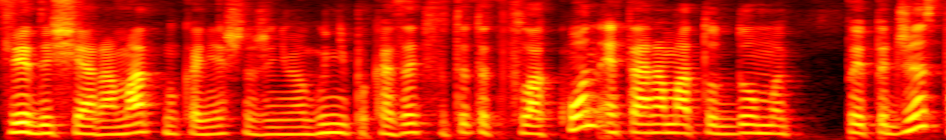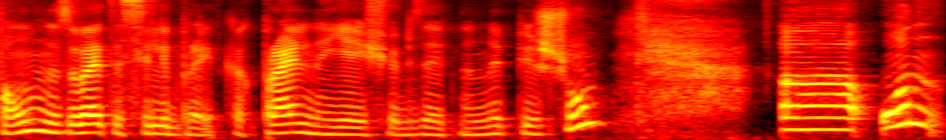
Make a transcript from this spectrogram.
Следующий аромат, ну, конечно же, не могу не показать вот этот флакон. Это аромат от дома Pepe Jeans, по-моему, называется Celebrate. Как правильно, я еще обязательно напишу. А, он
